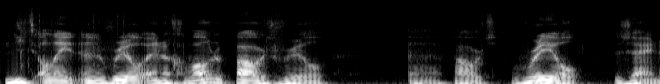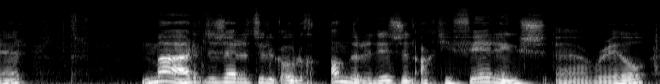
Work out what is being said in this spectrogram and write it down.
niet alleen een rail en een gewone powered rail, uh, powered rail zijn er. Maar er zijn natuurlijk ook nog andere. Dit is een activeringsrail. Uh,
